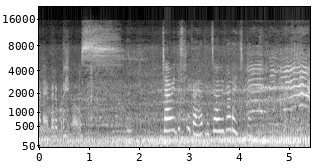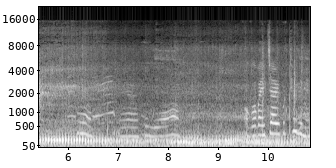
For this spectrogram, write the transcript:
आलाय बरोबर आहे पाऊस. चावी दिसली का? ह्यातली चावी काढायची का? हो. अगो बाई चावी कुठे ठेवली नाही?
